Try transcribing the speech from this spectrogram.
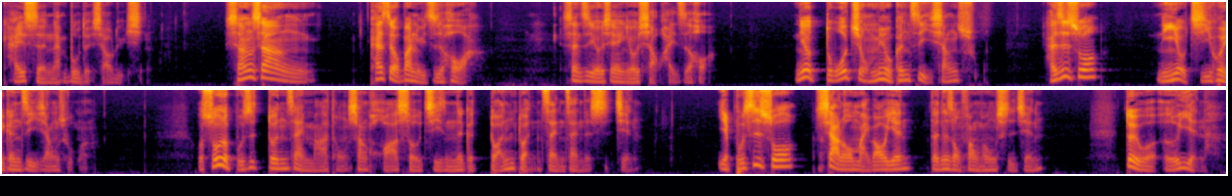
开始了南部的小旅行。想想开始有伴侣之后啊，甚至有些人有小孩之后啊，你有多久没有跟自己相处？还是说你有机会跟自己相处吗？我说的不是蹲在马桶上划手机的那个短短暂暂的时间，也不是说下楼买包烟的那种放空时间。对我而言啊，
